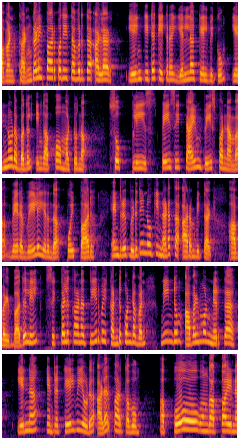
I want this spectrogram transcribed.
அவன் கண்களை பார்ப்பதை தவிர்த்த அலர். என்கிட்ட கேட்குற எல்லா கேள்விக்கும் என்னோட பதில் எங்கள் அப்பா மட்டும்தான். ஸோ ப்ளீஸ் பேசி டைம் வேஸ்ட் பண்ணாமல் வேற வேலை இருந்தால் போய் பாரு என்று விடுதி நோக்கி நடக்க ஆரம்பித்தாள். அவள் பதிலில் சிக்கலுக்கான தீர்வை கண்டு கொண்டவன் மீண்டும் அவள் முன் நிற்க என்ன? என்ற கேள்வியோடு அலர் பார்க்கவும் அப்போ உங்க அப்பா என்ன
